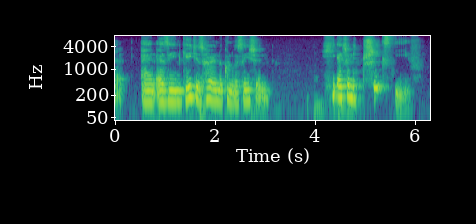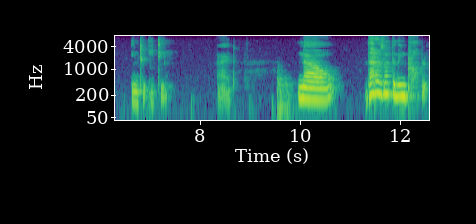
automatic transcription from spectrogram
Uh, and as he engages her in a conversation, he actually tricks Eve into eating. Right? Now, that was not the main problem.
